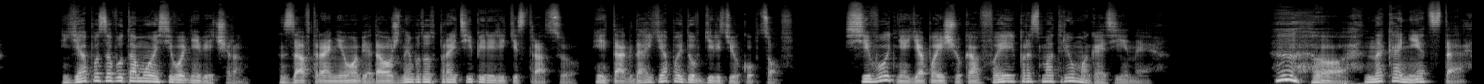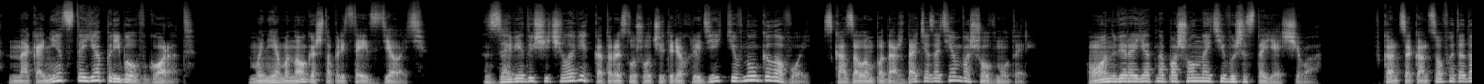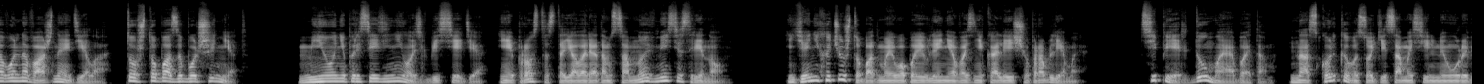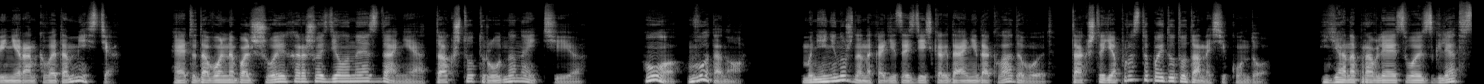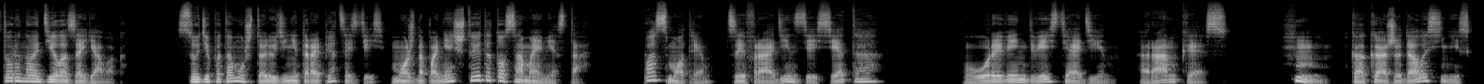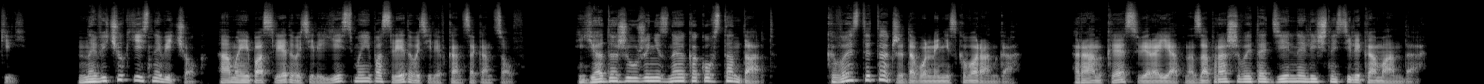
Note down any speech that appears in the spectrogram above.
Я позову Томоя сегодня вечером. Завтра они обе должны будут пройти перерегистрацию, и тогда я пойду в гильдию купцов. Сегодня я поищу кафе и просмотрю магазины. Ого, наконец-то, наконец-то я прибыл в город. Мне много что предстоит сделать. Заведующий человек, который слушал четырех людей, кивнул головой, сказал им подождать, а затем вошел внутрь. Он, вероятно, пошел найти вышестоящего. В конце концов, это довольно важное дело, то, что базы больше нет. Мио не присоединилась к беседе и просто стояла рядом со мной вместе с Ренон. Я не хочу, чтобы от моего появления возникали еще проблемы. Теперь, думая об этом, насколько высокий самый сильный уровень и ранг в этом месте? Это довольно большое и хорошо сделанное здание, так что трудно найти. О, вот оно. Мне не нужно находиться здесь, когда они докладывают, так что я просто пойду туда на секунду. Я направляю свой взгляд в сторону отдела заявок. Судя по тому, что люди не торопятся здесь, можно понять, что это то самое место. Посмотрим. Цифра 1 здесь это... Уровень 201. Ранг С. Хм, как и ожидалось, низкий. Новичок есть новичок, а мои последователи есть мои последователи в конце концов. Я даже уже не знаю, каков стандарт. Квесты также довольно низкого ранга. Ранг С, вероятно, запрашивает отдельная личность или команда.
